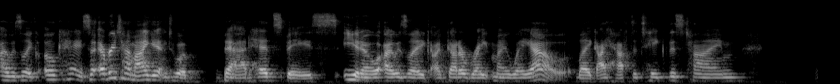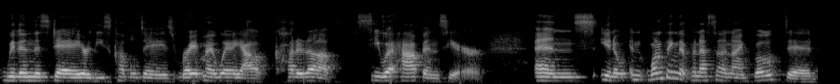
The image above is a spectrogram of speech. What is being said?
I was like, okay. So every time I get into a bad headspace, you know, I was like, I've got to write my way out. Like, I have to take this time within this day or these couple days, write my way out, cut it up, see what happens here. And, you know, and one thing that Vanessa and I both did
